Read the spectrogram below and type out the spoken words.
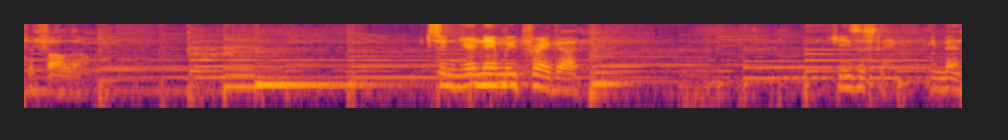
to follow. It's in your name we pray, God. In Jesus' name, amen.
